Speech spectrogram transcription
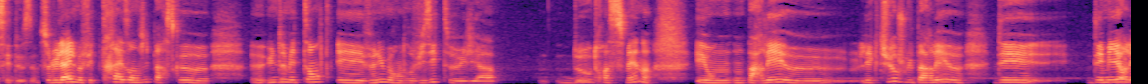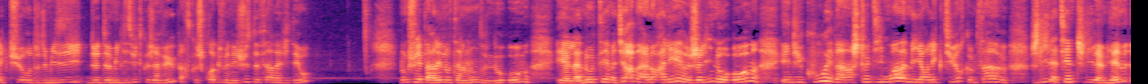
ces deux hommes. Celui-là, il me fait très envie parce que euh, une de mes tantes est venue me rendre visite euh, il y a deux ou trois semaines et on, parlait lecture, je lui parlais des, meilleures lectures de 2018, de 2018 que j'avais eues parce que je crois que je venais juste de faire la vidéo. Donc je lui ai parlé notamment de No Home et elle l'a noté, elle m'a dit ah bah alors allez je lis No Home et du coup eh ben je te dis moi ma meilleure lecture comme ça je lis la tienne tu lis la mienne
